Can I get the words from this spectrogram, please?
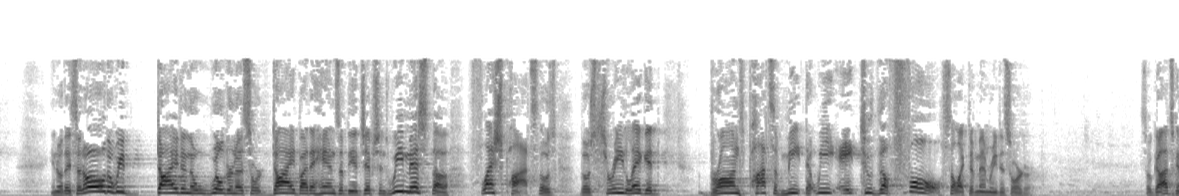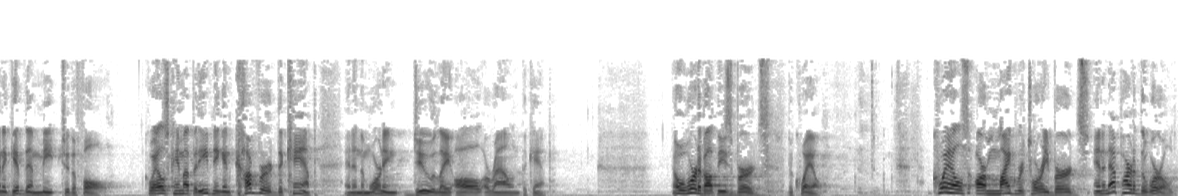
You know, they said, oh, that we died in the wilderness or died by the hands of the Egyptians. We missed the flesh pots, those, those three-legged bronze pots of meat that we ate to the full selective memory disorder. So God's going to give them meat to the full. Quails came up at evening and covered the camp, and in the morning dew lay all around the camp. Now a word about these birds, the quail. Quails are migratory birds, and in that part of the world,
